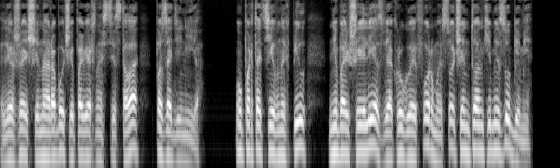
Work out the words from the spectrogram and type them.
лежащей на рабочей поверхности стола позади нее. У портативных пил небольшие лезвия круглой формы с очень тонкими зубьями.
